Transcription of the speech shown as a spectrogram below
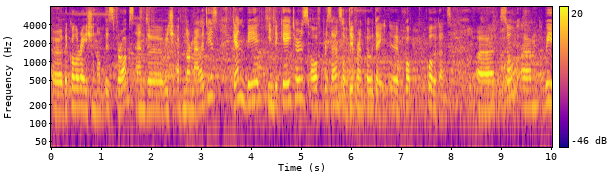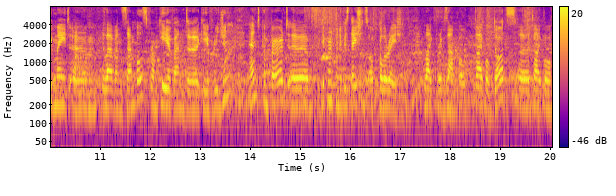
uh, uh, the coloration of these frogs and uh, which abnormalities can be indicators of presence of different pollutants. Uh, so um, we made um, 11 samples from Kiev and uh, Kiev region and compared uh, different manifestations of coloration like for example type of dots, uh, type of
